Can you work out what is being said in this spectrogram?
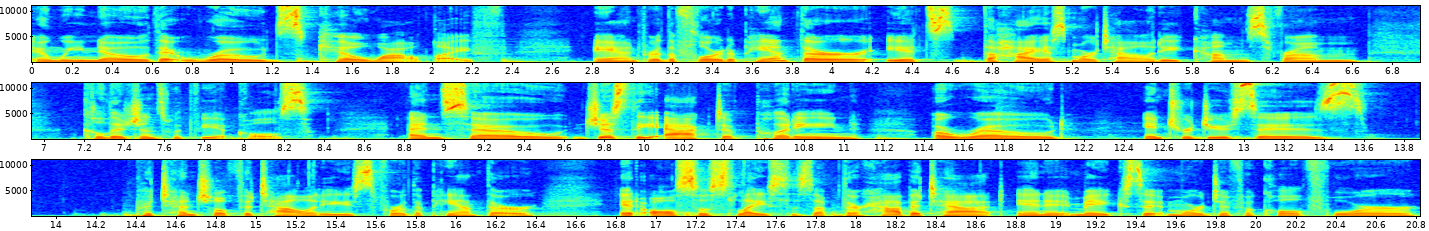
And we know that roads kill wildlife. And for the Florida panther it's the highest mortality comes from collisions with vehicles. And so just the act of putting a road introduces potential fatalities for the panther. It also slices up their habitat and it makes it more difficult for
